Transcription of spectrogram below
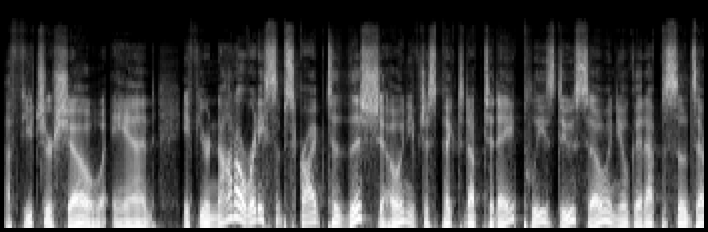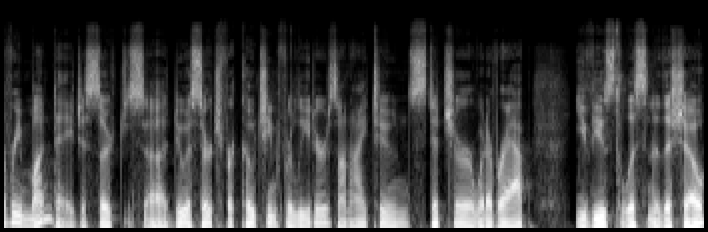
a future show. And if you're not already subscribed to this show and you've just picked it up today, please do so, and you'll get episodes every Monday. Just search, uh, do a search for Coaching for Leaders on iTunes, Stitcher, or whatever app you've used to listen to this show.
